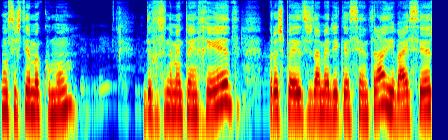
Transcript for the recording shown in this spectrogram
um sistema comum de funcionamento em rede para os países da América Central e vai ser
